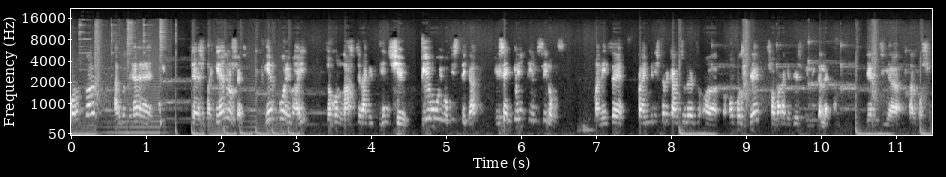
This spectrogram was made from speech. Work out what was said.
করস হ্যাঁ শেষ ভাই কেন শেষ এরপরে ভাই যখন লাস্টের দিন সে পিএমওই অফিস থেকে এসে অফিস মানে যে প্রাইম মিনিস্টারের কার্যালয়ের সবার আগে দেশ লেখা এনজিয়া তার বসে।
